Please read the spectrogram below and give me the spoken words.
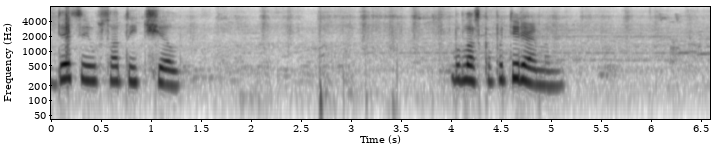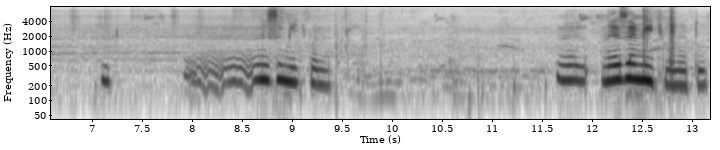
Де цей усатий чел? Будь ласка, потеряй мене. Не заміть мене. Не, не заміть мене тут.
